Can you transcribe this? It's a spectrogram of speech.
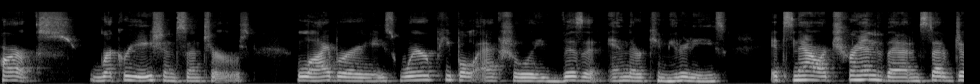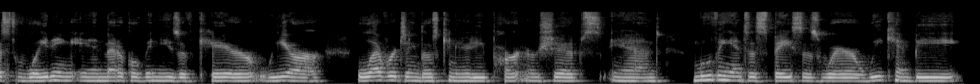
parks, recreation centers, libraries, where people actually visit in their communities. It's now a trend that instead of just waiting in medical venues of care, we are leveraging those community partnerships and moving into spaces where we can be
